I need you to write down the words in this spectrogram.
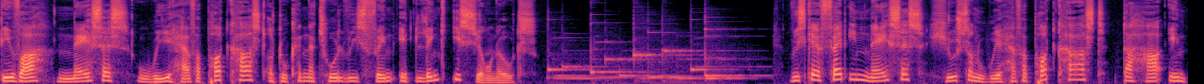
Det var NASA's We Have a Podcast, og du kan naturligvis finde et link i show notes. Vi skal have fat i NASA's Houston We Have a Podcast, der har en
